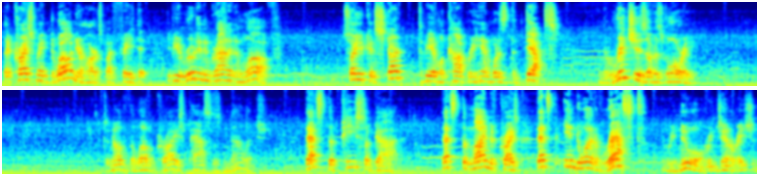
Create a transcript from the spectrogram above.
That Christ may dwell in your hearts by faith, that you be rooted and grounded in love. So you can start to be able to comprehend what is the depths and the riches of his glory. To know that the love of Christ passes knowledge. That's the peace of God. That's the mind of Christ. That's the indwelling of rest and renewal and regeneration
